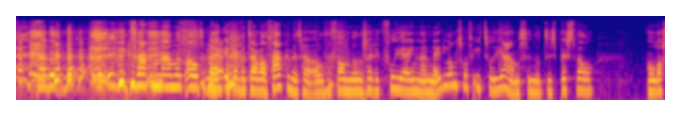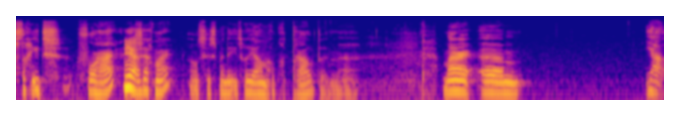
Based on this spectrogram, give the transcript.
nou, dat, dat- ik vraag me namelijk altijd, Ja. ik heb het daar wel vaker met haar over, van dan zeg ik, voel jij je nou Nederlands of Italiaans? En dat is best wel een lastig iets voor haar, Ja. zeg maar. Want ze is met de Italiaan ook getrouwd. En, eh, maar, ehm, ja...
